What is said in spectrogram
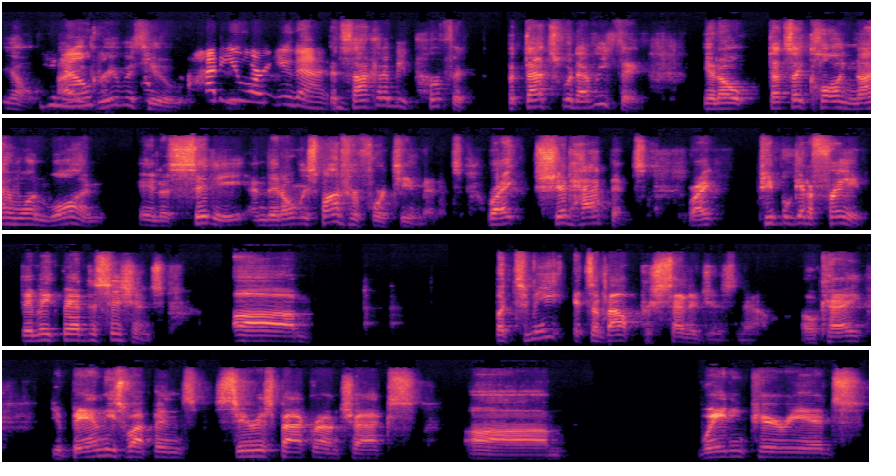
You know, you know, I agree with you. How do you argue that? It's not going to be perfect, but that's what everything. You know, that's like calling nine one one in a city and they don't respond for 14 minutes, right? Shit happens, right? People get afraid. They make bad decisions. Um, but to me, it's about percentages now. Okay, you ban these weapons, serious background checks. Um, waiting periods,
